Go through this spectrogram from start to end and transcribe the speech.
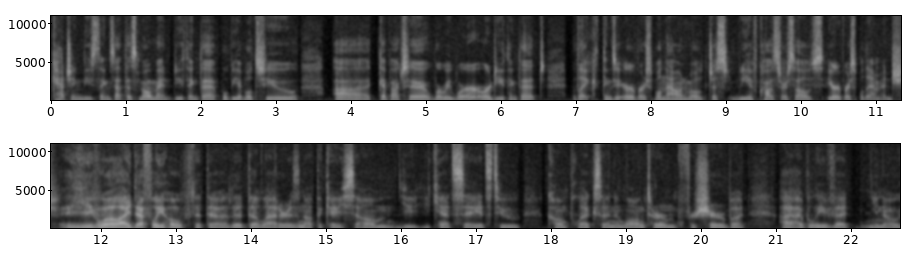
catching these things at this moment, do you think that we'll be able to uh, get back to where we were, or do you think that like things are irreversible now and we'll just we have caused ourselves irreversible damage? Well, I definitely hope that the the, the latter is not the case. Um, you you can't say it's too complex and long term for sure, but I, I believe that you know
